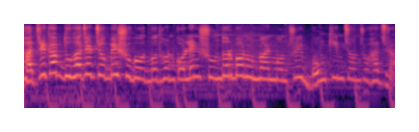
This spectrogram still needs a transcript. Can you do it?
ভাদ্রিকাপ দু হাজার শুভ উদ্বোধন করলেন সুন্দরবন উন্নয়ন মন্ত্রী বঙ্কিমচন্দ্র হাজরা।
